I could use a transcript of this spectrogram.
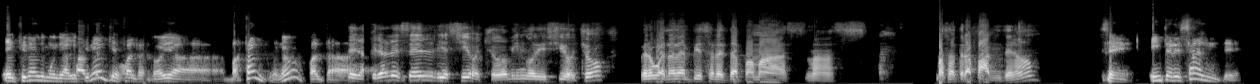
El final del Mundial, el final que falta todavía bastante, ¿no? Falta... Sí, la final es el 18, domingo 18, pero bueno, ahora empieza la etapa más, más, más atrapante, ¿no? Sí, interesante.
